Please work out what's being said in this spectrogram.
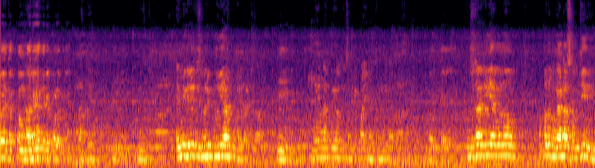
ਵਜੇ ਤੱਕ ਆਉਂਦਾ ਰਿਹਾ ਤੇਰੇ ਕੋਲ ਮੈਂ। ਹੂੰ ਇਮੀਗ੍ਰੇਟ ਤੁਸੀਂ ਮੇਰੀ ਪੂਰੀ ਹੈਲਪ ਕਰ ਰਹੇ ਹੂੰ। ਮੈਂ ਨਾ ਕੋਈ ਉਹਦੀ ਸਕੇ ਭਾਈ ਮੈਂ ਤੁਹਾਨੂੰ ਨਹੀਂ ਕਰਦਾ। ਓਕੇ। ਦੂਸਰਾ ਵੀ ਹੈ ਮੈਨੂੰ ਆਪਾਂ ਨੂੰ ਬਗਾਨਾ ਸਮਝ ਹੀ ਨਹੀਂ।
